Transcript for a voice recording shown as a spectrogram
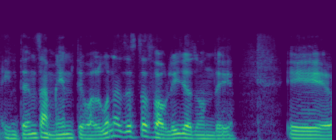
intensamente o algunas de estas fablillas donde eh,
